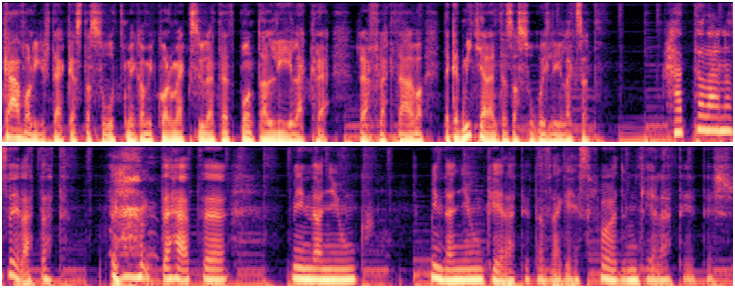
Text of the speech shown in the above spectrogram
kával írták ezt a szót, még amikor megszületett, pont a lélekre reflektálva. Neked mit jelent ez a szó, hogy lélegzet? Hát talán az életet. Tehát mindannyiunk, mindannyiunk életét, az egész földünk életét, és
